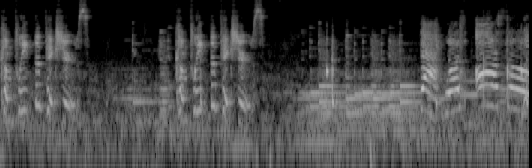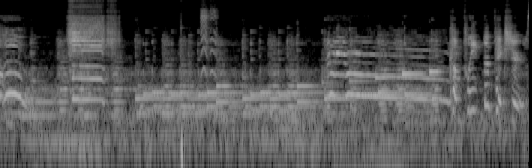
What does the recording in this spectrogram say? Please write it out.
Complete the pictures. Complete the pictures. pictures.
